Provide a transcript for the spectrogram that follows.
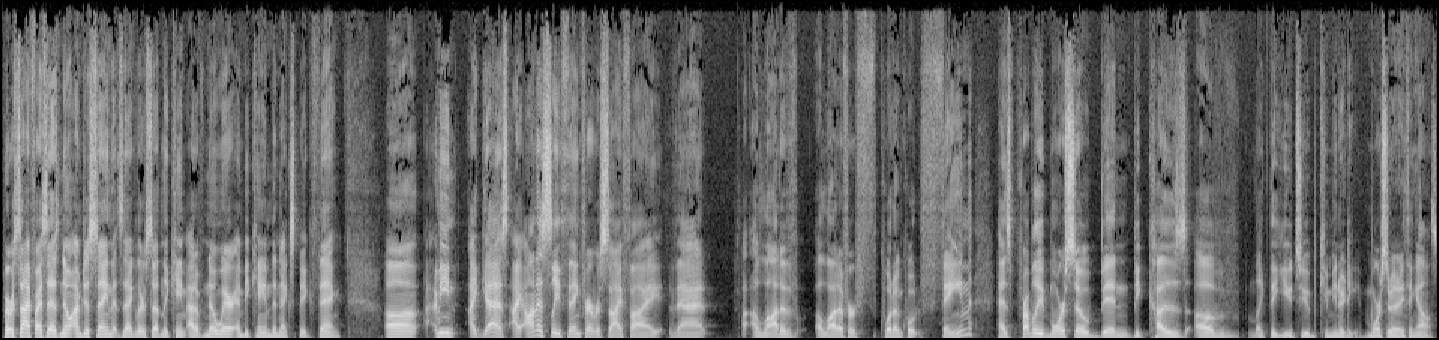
Forever Sci-Fi says, no, I'm just saying that Zegler suddenly came out of nowhere and became the next big thing. Uh, I mean, I guess I honestly think Forever Sci-Fi that a lot of a lot of her quote unquote fame has probably more so been because of like the YouTube community more so than anything else.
